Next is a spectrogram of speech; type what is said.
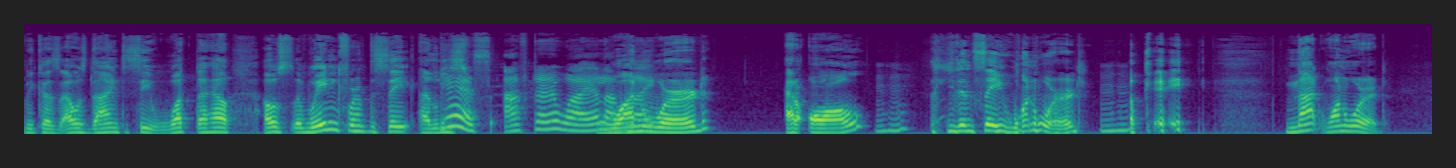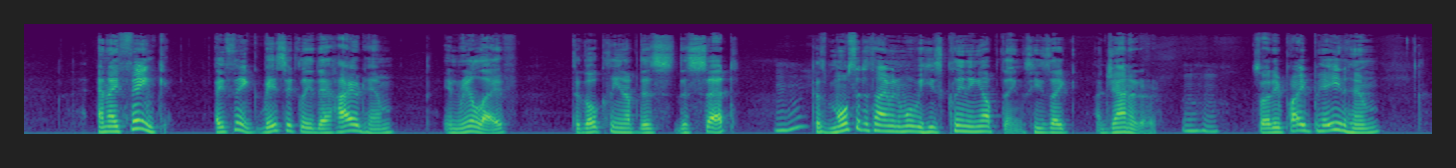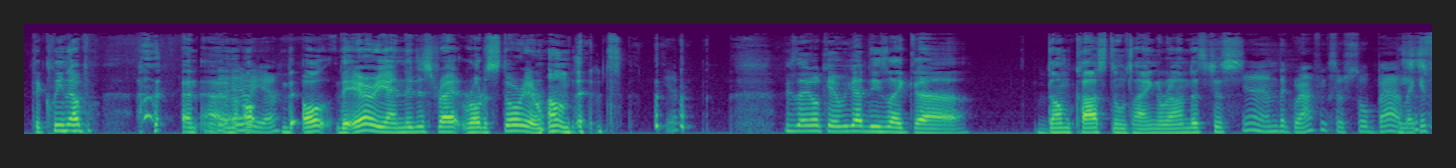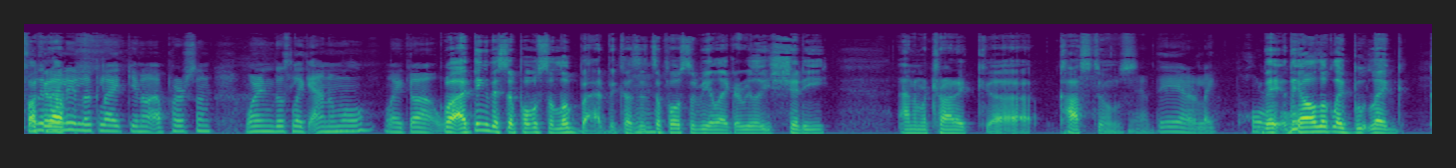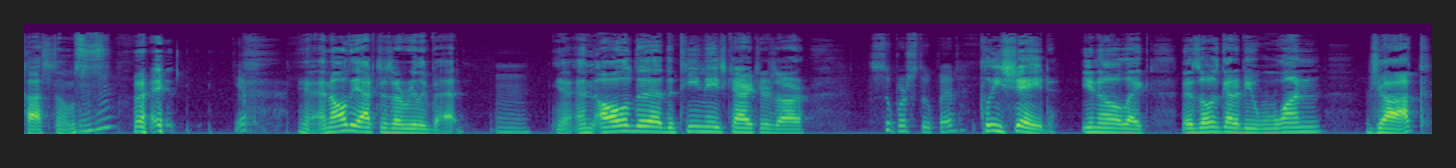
because I was dying to see what the hell. I was waiting for him to say at least yes, after a while, I'm one like, word at all. Mm-hmm. He didn't say one word. Mm-hmm. Okay, not one word. And I think, I think basically they hired him in real life to go clean up this this set because most of the time in the movie he's cleaning up things. He's like a janitor. So they probably paid him to clean up an, an- all- area. the, all, the area, and they just write, wrote a story around it. Yep. He's like, okay, we got these like uh dumb costumes hanging around. Let's just Yeah, and the graphics are so bad. like just it fuck it literally look like you know a person wearing those like animal like uh well, I think they're supposed to look bad because it's supposed to be like a really shitty animatronic uh costumes. yeah, they are like horrible. They they all look like bootleg costumes, right? yep. Yeah, and all the actors are really bad. Yeah, and all of the the teenage characters are Super stupid. cliched. You know, like there's always got to be one jock.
